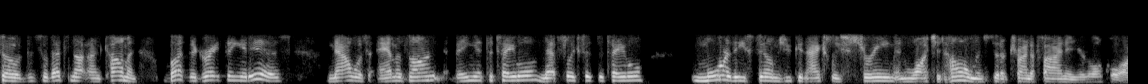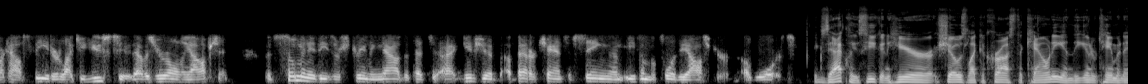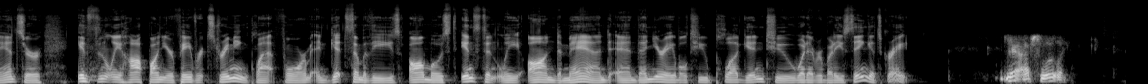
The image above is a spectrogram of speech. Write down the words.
So, so that's not uncommon. But the great thing it is now with Amazon being at the table, Netflix at the table, more of these films you can actually stream and watch at home instead of trying to find in your local art house theater like you used to. That was your only option. But so many of these are streaming now that that uh, gives you a, a better chance of seeing them even before the Oscar awards. Exactly. So you can hear shows like Across the County and The Entertainment Answer instantly hop on your favorite streaming platform and get some of these almost instantly on demand. And then you're able to plug into what everybody's seeing. It's great. Yeah, absolutely.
